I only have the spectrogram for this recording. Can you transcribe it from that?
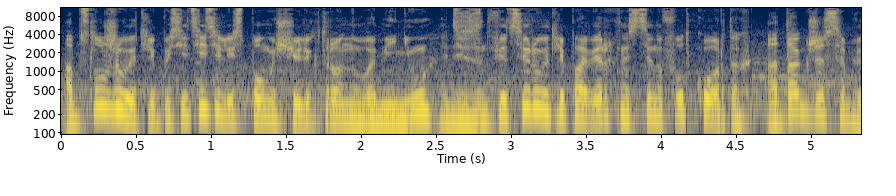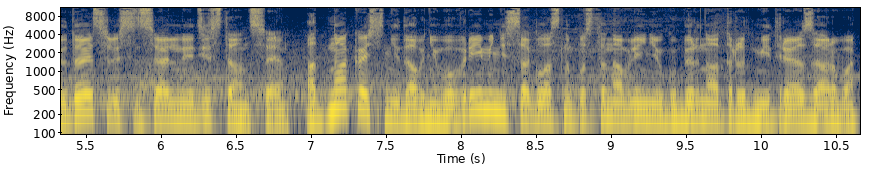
Обслуживают ли посетителей с помощью электронного меню, дезинфицируют ли поверхности на фудкортах, а также соблюдается ли социальная дистанция. Однако, с недавнего времени, согласно постановлению губернатора Дмитрия Азарова,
